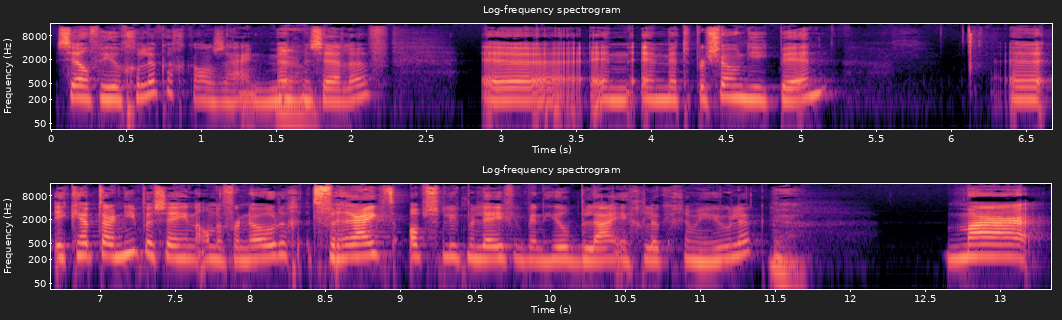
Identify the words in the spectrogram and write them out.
zelf heel gelukkig kan zijn met Ja. mezelf eh, en, en met de persoon die ik ben. Eh, ik heb daar niet per se een ander voor nodig. Het verrijkt absoluut mijn leven. Ik ben heel blij en gelukkig in mijn huwelijk. Ja. Maar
